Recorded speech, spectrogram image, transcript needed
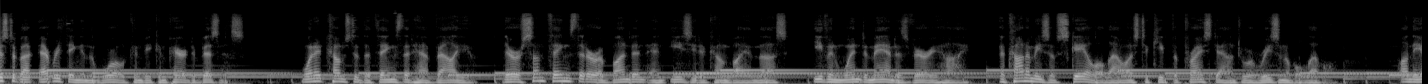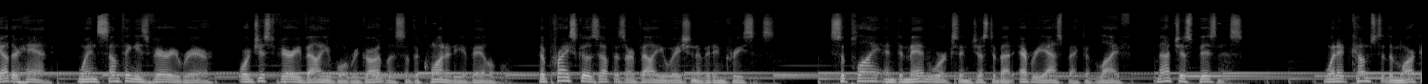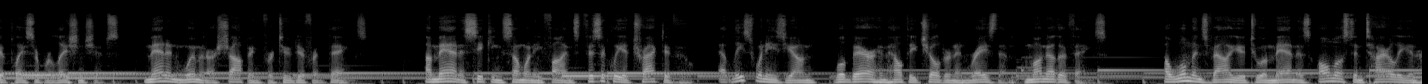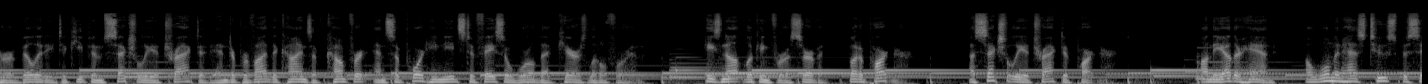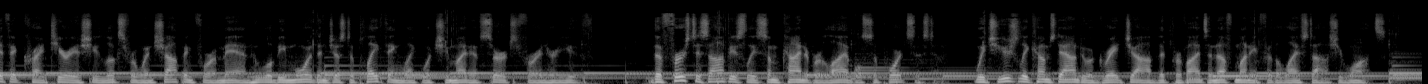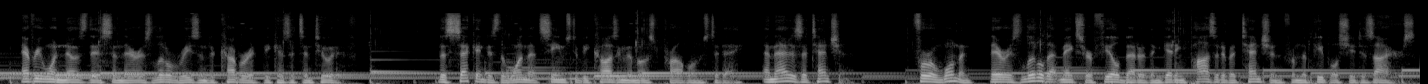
Just about everything in the world can be compared to business. When it comes to the things that have value, there are some things that are abundant and easy to come by, and thus, even when demand is very high, economies of scale allow us to keep the price down to a reasonable level. On the other hand, when something is very rare, or just very valuable regardless of the quantity available, the price goes up as our valuation of it increases. Supply and demand works in just about every aspect of life, not just business. When it comes to the marketplace of relationships, men and women are shopping for two different things. A man is seeking someone he finds physically attractive who, at least when he's young, will bear him healthy children and raise them, among other things. A woman's value to a man is almost entirely in her ability to keep him sexually attracted and to provide the kinds of comfort and support he needs to face a world that cares little for him. He's not looking for a servant, but a partner. A sexually attractive partner. On the other hand, a woman has two specific criteria she looks for when shopping for a man who will be more than just a plaything like what she might have searched for in her youth. The first is obviously some kind of reliable support system, which usually comes down to a great job that provides enough money for the lifestyle she wants. Everyone knows this, and there is little reason to cover it because it's intuitive. The second is the one that seems to be causing the most problems today, and that is attention. For a woman, there is little that makes her feel better than getting positive attention from the people she desires.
